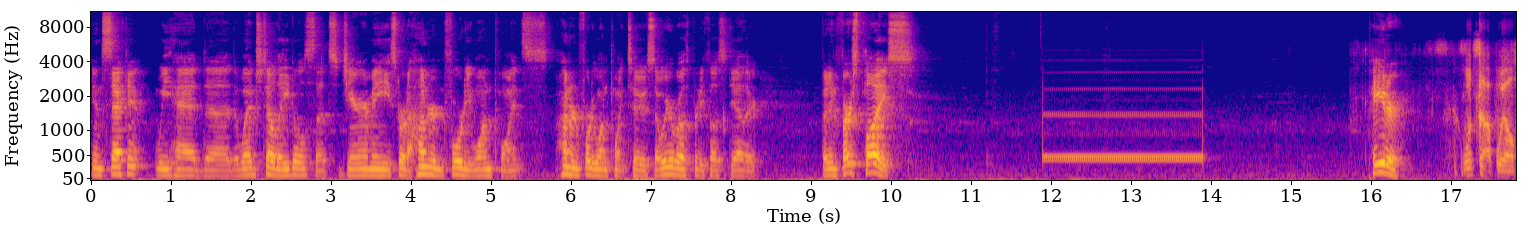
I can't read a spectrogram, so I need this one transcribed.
In second, we had uh, the wedge-tailed Eagles. That's Jeremy. He scored 141 points, 141.2. So we were both pretty close together. But in first place, Peter. What's up, Will?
